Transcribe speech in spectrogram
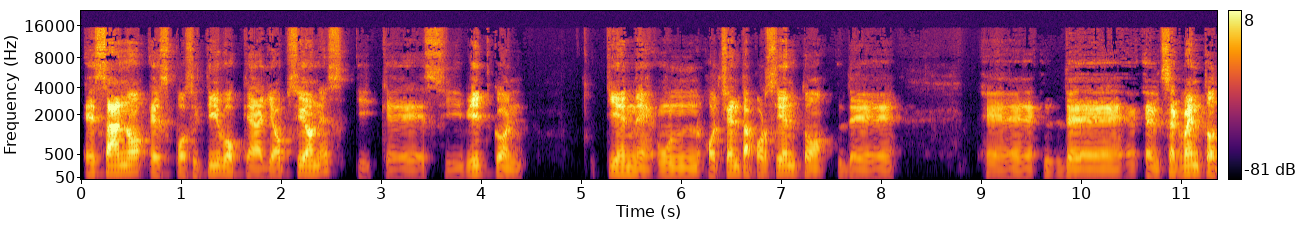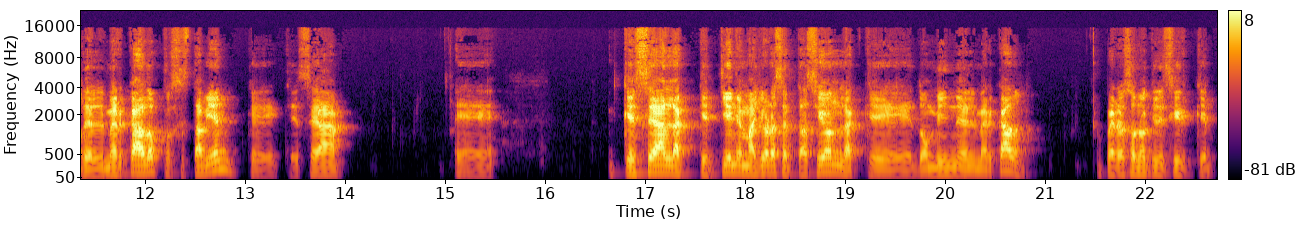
es sano, es positivo que haya opciones y que si Bitcoin tiene un 80% de eh, del segmento del mercado, pues está bien que, sea eh, que sea la que tiene mayor aceptación, la que domine el mercado. Pero eso no quiere decir que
